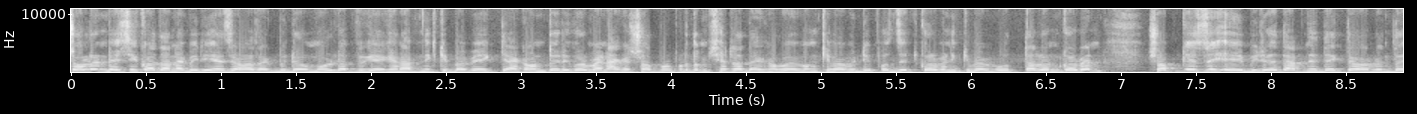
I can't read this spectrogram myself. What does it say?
চলুন বেশি কথা না বেরিয়ে যাওয়া যাক ভিডিও মূল টপিকে এখানে আপনি কীভাবে একটি অ্যাকাউন্ট তৈরি করবেন, আগে সর্বপ্রথম সেটা দেখাবো এবং কীভাবে ডিপোজিট করবেন, কীভাবে উত্তোলন করবেন সব কিছু এই ভিডিওতে আপনি দেখতে পারবেন। তো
